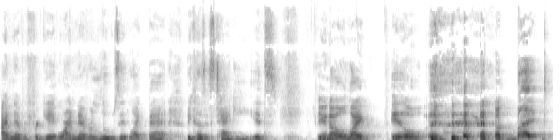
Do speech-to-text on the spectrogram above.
I never forget or I never lose it like that because it's tacky. It's, you know, like ill. but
